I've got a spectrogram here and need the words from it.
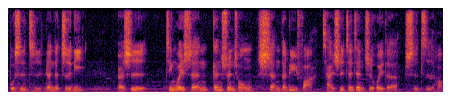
不是指人的智力，而是敬畏神跟顺从神的律法，才是真正智慧的实质哈。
